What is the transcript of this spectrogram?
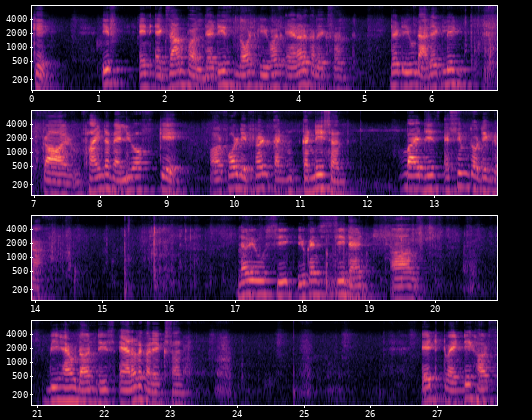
k. If in example that is not given error correction that you directly uh, find the value of k or for different con condition by this asymptotic graph. Now you see you can see that um, we have done this error correction. At 20 hertz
